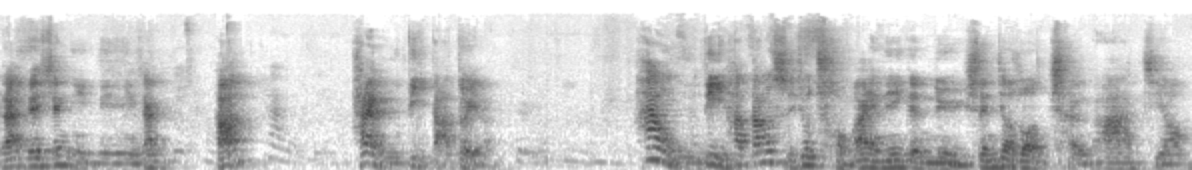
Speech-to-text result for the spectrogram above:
来，来先你你你看啊，汉武帝答对了。汉武帝他当时就宠爱那个女生叫做陈阿娇，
